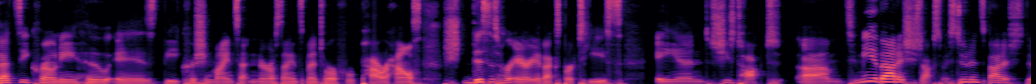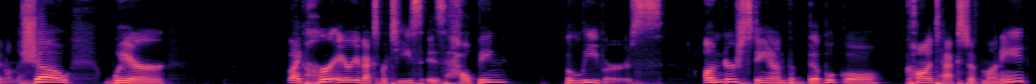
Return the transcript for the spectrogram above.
Betsy Croney, who is the Christian mindset and neuroscience mentor for Powerhouse, this is her area of expertise and she's talked um, to me about it. She's talked to my students about it. She's been on the show where, like, her area of expertise is helping believers understand the biblical context of money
